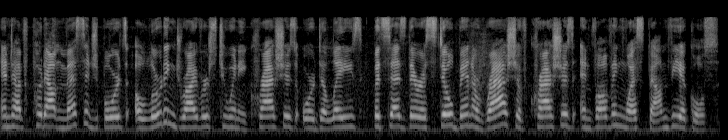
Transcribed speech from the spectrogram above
and have put out message boards alerting drivers to any crashes or delays, but says there has still been a rash of crashes involving westbound vehicles.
